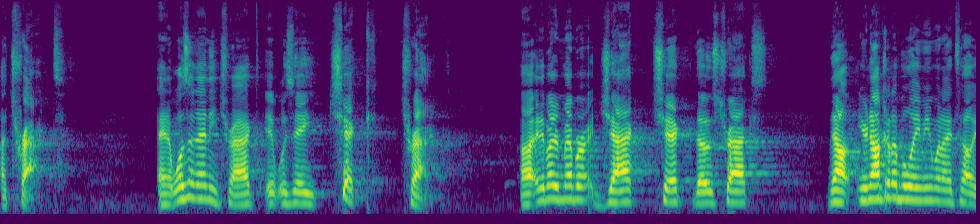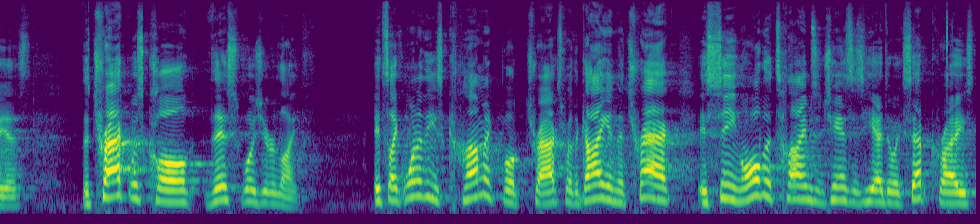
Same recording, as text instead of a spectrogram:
a tract. And it wasn't any tract, it was a chick tract. Uh, anybody remember Jack, Chick, those tracks? Now, you're not going to believe me when I tell you this. The tract was called This Was Your Life. It's like one of these comic book tracks where the guy in the track is seeing all the times and chances he had to accept Christ,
